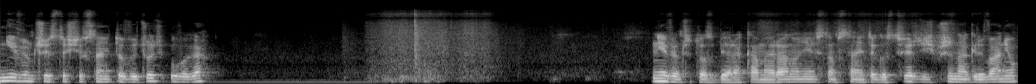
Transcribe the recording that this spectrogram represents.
Nie wiem, czy jesteście w stanie to wyczuć. Uwaga. Nie wiem, czy to zbiera kamera, no nie jestem w stanie tego stwierdzić przy nagrywaniu,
